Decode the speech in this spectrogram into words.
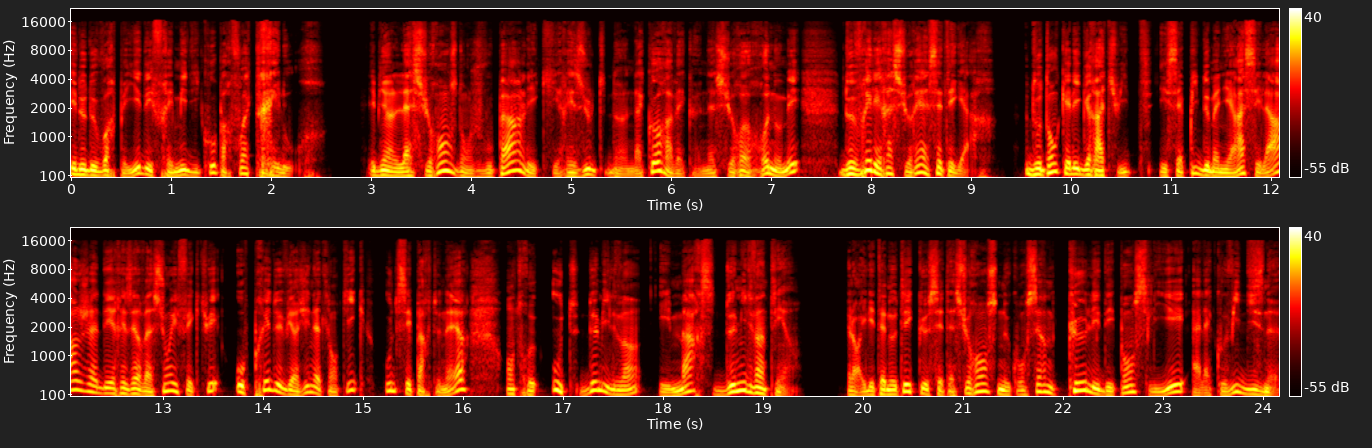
et de devoir payer des frais médicaux parfois très lourds. Eh bien, l'assurance dont je vous parle et qui résulte d'un accord avec un assureur renommé devrait les rassurer à cet égard d'autant qu'elle est gratuite et s'applique de manière assez large à des réservations effectuées auprès de Virgin Atlantic ou de ses partenaires entre août 2020 et mars 2021. Alors il est à noter que cette assurance ne concerne que les dépenses liées à la Covid-19.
